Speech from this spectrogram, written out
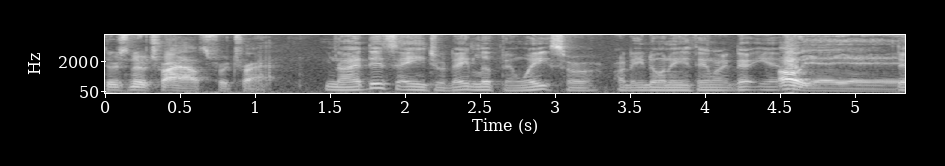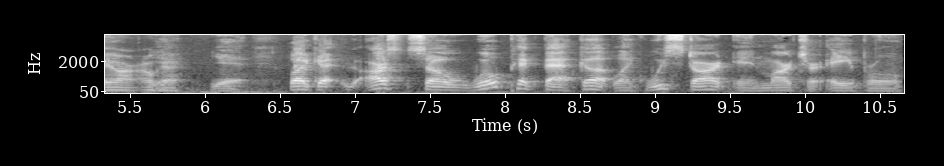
There's no tryouts for track. Now at this age, are they lifting weights or are they doing anything like that yet? Oh yeah, yeah, yeah. They are? Okay. Yeah, yeah. like uh, our so we'll pick back up. Like we start in March or April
